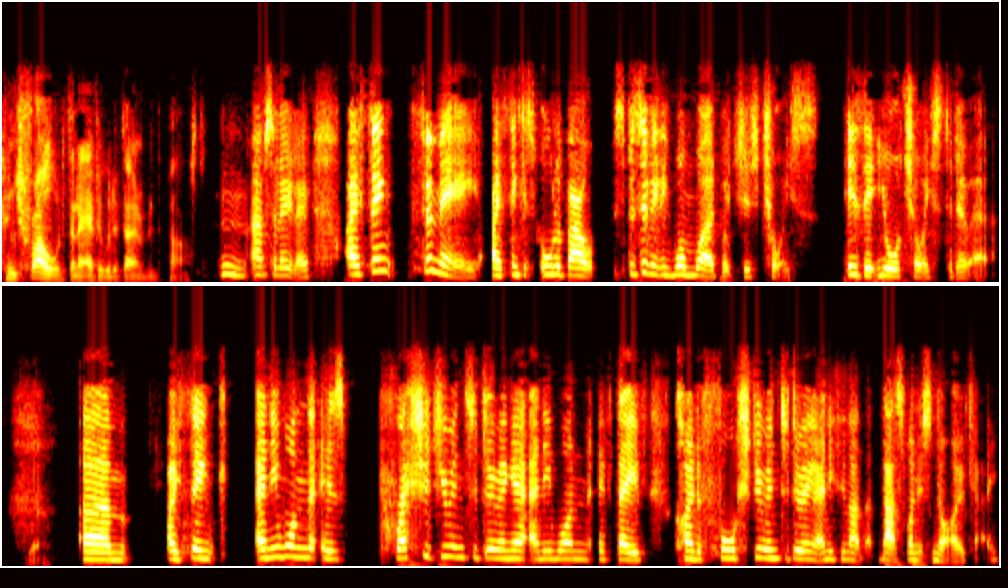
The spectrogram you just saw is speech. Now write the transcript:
controlled than I ever would have done in the past. Mm, absolutely. I think for me, I think it's all about specifically one word, which is choice. Is it your choice to do it? Yeah. Um, I think anyone that has pressured you into doing it, anyone if they've kind of forced you into doing it, anything like that, that's when it's not okay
